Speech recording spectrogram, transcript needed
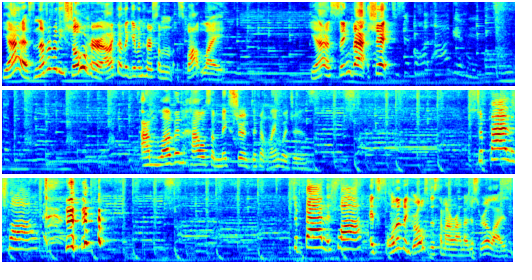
Yes, never really show her. I like that they're giving her some spotlight. Yeah, sing that shit. I'm loving how it's a mixture of different languages. It's one of the girls this time around, I just realized.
